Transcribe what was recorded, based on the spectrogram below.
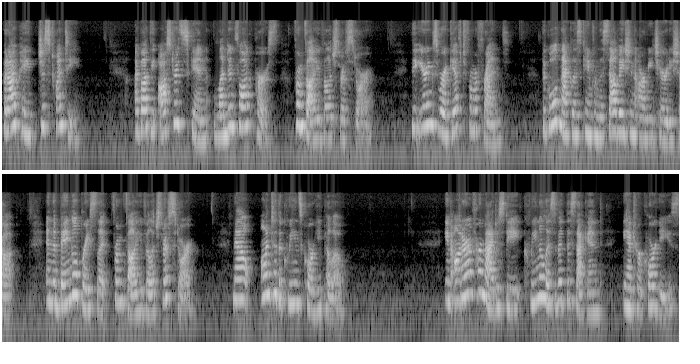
but I paid just 20. I bought the ostrich skin London Fog purse from Value Village thrift store. The earrings were a gift from a friend. The gold necklace came from the Salvation Army charity shop, and the bangle bracelet from Value Village thrift store. Now, on to the Queen's Corgi pillow. In honor of Her Majesty Queen Elizabeth II and her corgis,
